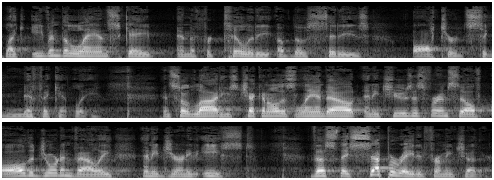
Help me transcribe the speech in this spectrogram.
Like even the landscape and the fertility of those cities altered significantly. And so Lot, he's checking all this land out, and he chooses for himself all the Jordan Valley, and he journeyed east. Thus they separated from each other.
